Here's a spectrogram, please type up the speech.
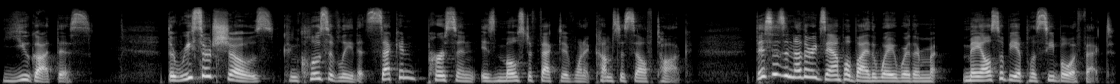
you got this. The research shows conclusively that second person is most effective when it comes to self talk. This is another example, by the way, where there may also be a placebo effect.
